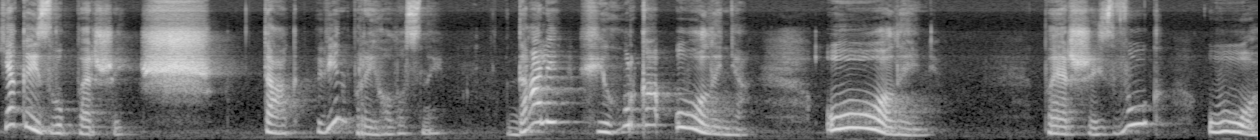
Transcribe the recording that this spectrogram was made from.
Який звук перший? Ш. Так, він приголосний. Далі фігурка оленя. Олень. Перший звук О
